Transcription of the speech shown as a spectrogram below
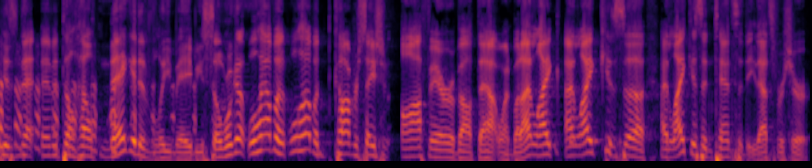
his ne- mental health negatively, maybe. So we're gonna we'll have a we'll have a conversation off air about that one. But I like I like his uh, I like his intensity. That's for sure.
